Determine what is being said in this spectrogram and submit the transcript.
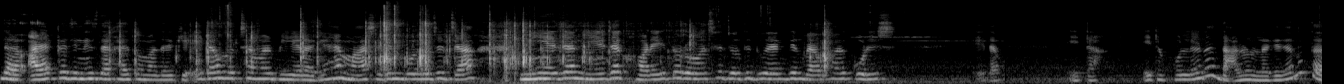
দাঁড়াও আর একটা জিনিস দেখায় তোমাদেরকে। এটাও হচ্ছে আমার বিয়ের আগে। হ্যাঁ মা সেদিন বলল যে, যা, নিয়ে যা নিয়ে যা, ঘরেই তো রয়েছে। যদি দু একদিন ব্যবহার করিস। এটা এটা এটা পরলে না দারুণ লাগে, জানো তো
